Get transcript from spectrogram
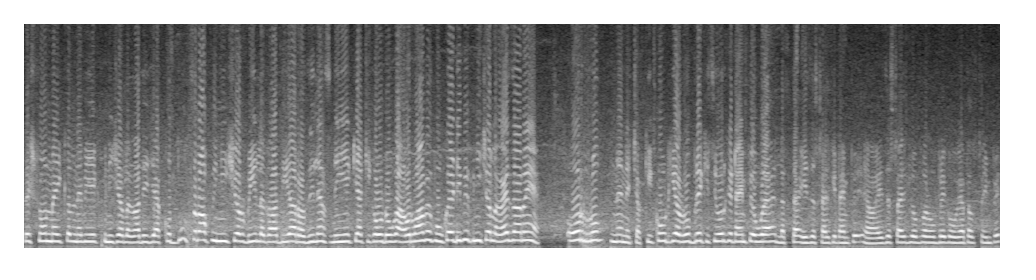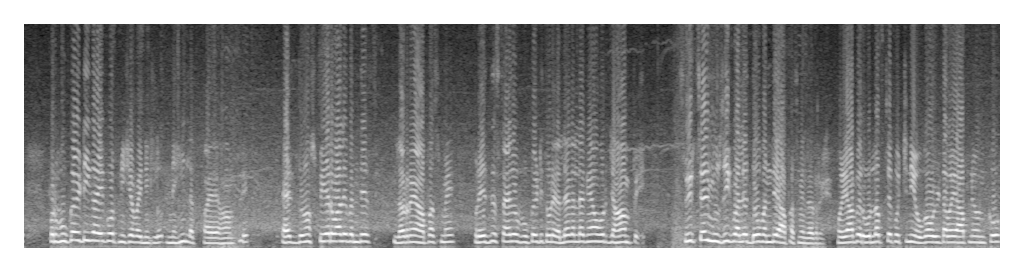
तो शोन माइकल ने भी एक फिनिशर लगा दी। जैक को दूसरा फिनिशर भी लगा दिया। रेजिलेंस नहीं है, क्या किकआउट होगा? और वहाँ पे भूकर भी फिनिशर लगाए जा रहे हैं। और रोब ने ने चक्की कोट किया रोब ब्रेक किसी और के टाइम पे हुआ है। लगता है एज स्टाइल के टाइम पे एज स्टाइल के ऊपर रोब ब्रेक हो गया था उस टाइम पे। और बुकर का एक और फिनिशर भाई निकल, नहीं लग पाया यहाँ पे। एज दोनों स्पेयर वाले बंदे लड़ रहे हैं आपस में। और एज स्टाइल और बुकर थोड़े अलग अलग हैं और जहाँ पे स्वीट एंड म्यूज़िक वाले दो बंदे आपस में लड़ रहे हैं। और यहाँ पे रोल अप से कुछ नहीं होगा। उल्टा भाई आपने उनको,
